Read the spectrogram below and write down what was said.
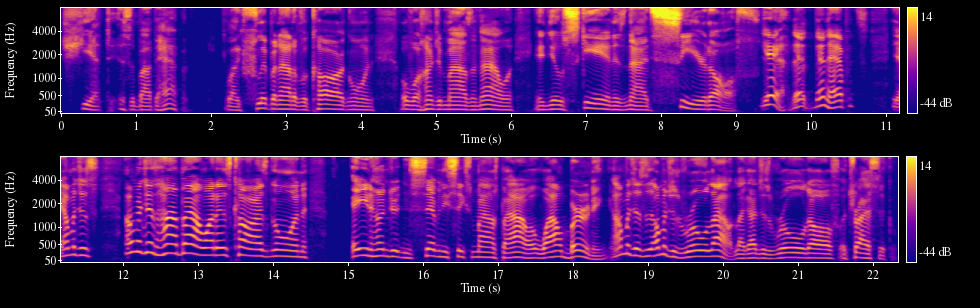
shit is about to happen like flipping out of a car going over 100 miles an hour and your skin is not seared off. Yeah, that that happens. Yeah, I'm gonna just I'm gonna just hop out while this car is going 876 miles per hour while burning. I'm gonna just I'm gonna just roll out like I just rolled off a tricycle.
